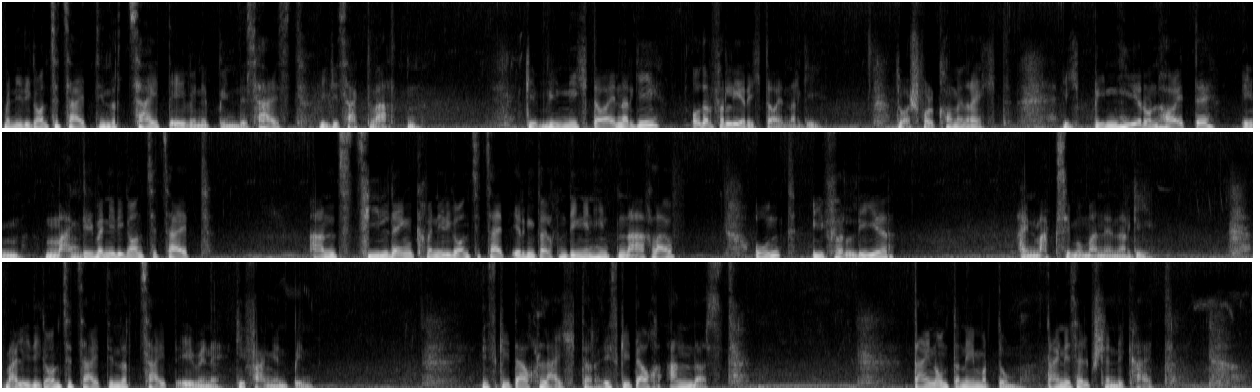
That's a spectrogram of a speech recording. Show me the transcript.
Wenn ich die ganze Zeit in der Zeitebene bin, das heißt, wie gesagt, warten, gewinne ich da Energie oder verliere ich da Energie? Du hast vollkommen recht. Ich bin hier und heute im Mangel, wenn ich die ganze Zeit ans Ziel denke, wenn ich die ganze Zeit irgendwelchen Dingen hinten nachlaufe und ich verliere ein Maximum an Energie, weil ich die ganze Zeit in der Zeitebene gefangen bin. Es geht auch leichter, es geht auch anders. Dein Unternehmertum, deine Selbstständigkeit,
